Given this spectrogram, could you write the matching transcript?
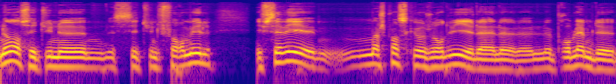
Non, c'est une, c'est une formule. Et vous savez, moi je pense qu'aujourd'hui, le, problème de,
